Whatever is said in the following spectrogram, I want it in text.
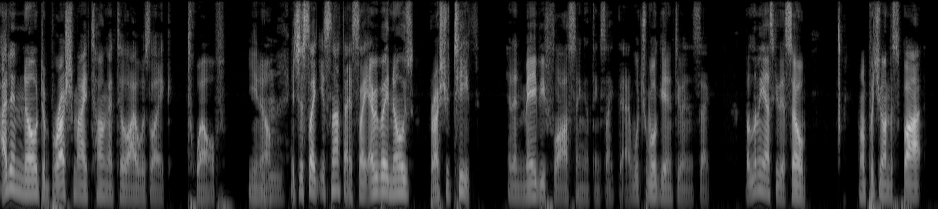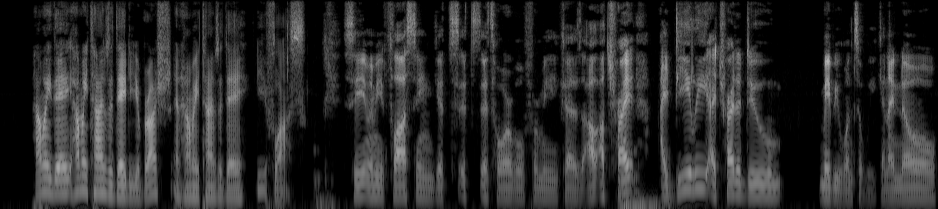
I didn't know to brush my tongue until I was like 12. You know, mm-hmm. it's just like, it's not that. It's like everybody knows brush your teeth and then maybe flossing and things like that, which we'll get into in a sec. But let me ask you this. So I'm going to put you on the spot. How many day, how many times a day do you brush and how many times a day do you floss? See, I mean, flossing it's it's it's horrible for me because I'll I'll try. Ideally, I try to do maybe once a week, and I know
